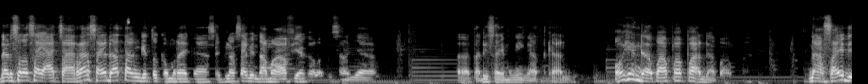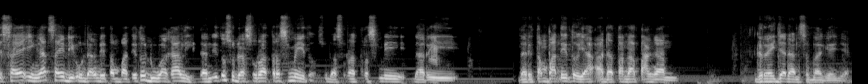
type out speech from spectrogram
dan selesai acara saya datang gitu ke mereka. Saya bilang saya minta maaf ya kalau misalnya eh, tadi saya mengingatkan. Oh ya, enggak apa-apa pak, enggak apa-apa. Nah, saya saya ingat saya diundang di tempat itu dua kali, dan itu sudah surat resmi itu, sudah surat resmi dari dari tempat itu ya, ada tanda tangan gereja dan sebagainya.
